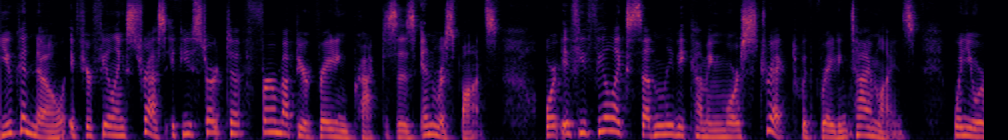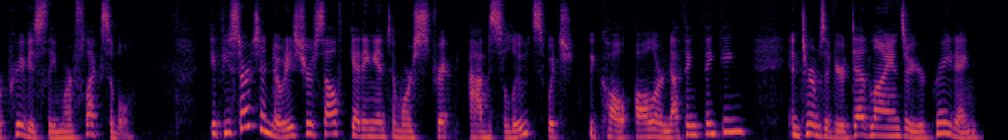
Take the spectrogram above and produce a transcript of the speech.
You can know if you're feeling stress if you start to firm up your grading practices in response, or if you feel like suddenly becoming more strict with grading timelines when you were previously more flexible. If you start to notice yourself getting into more strict absolutes, which we call all or nothing thinking, in terms of your deadlines or your grading,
